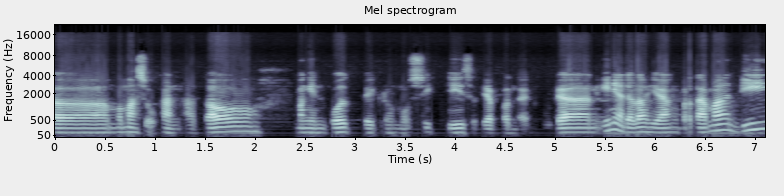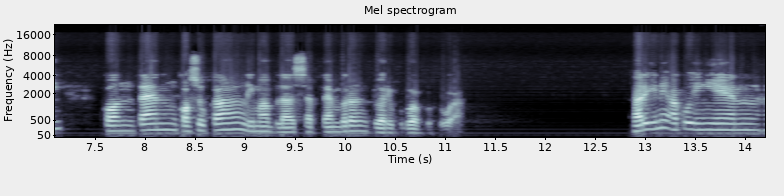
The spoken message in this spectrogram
uh, memasukkan atau menginput background musik di setiap kontenku. Dan ini adalah yang pertama di konten Kosuka 15 September 2022. Hari ini aku ingin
